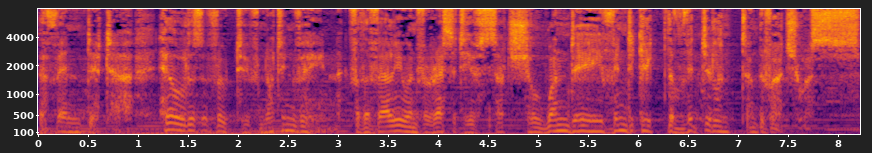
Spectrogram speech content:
a vendetta, held as a votive not in vain, for the value and veracity of such shall one day vindicate the vigilant and the virtuous.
